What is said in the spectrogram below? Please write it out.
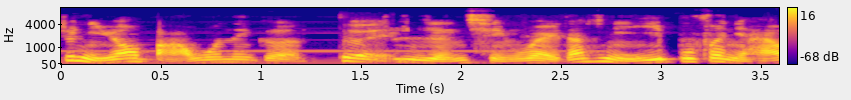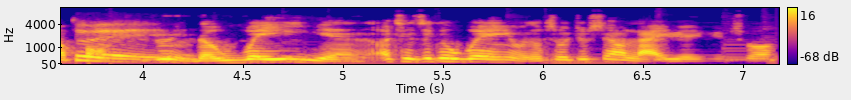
就你要把握那个对，就是人情味，但是你一部分你还要保持住你的威严，而且这个威严有的时候就是要来源于说，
